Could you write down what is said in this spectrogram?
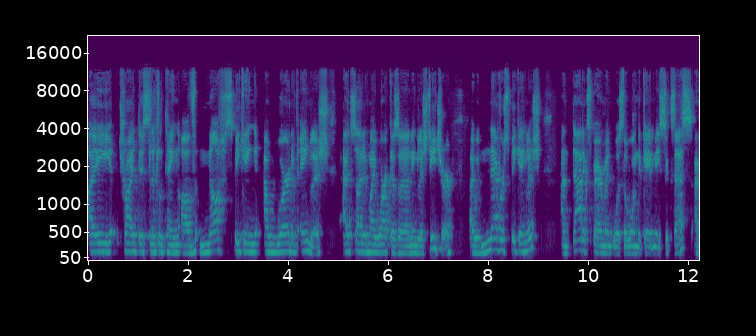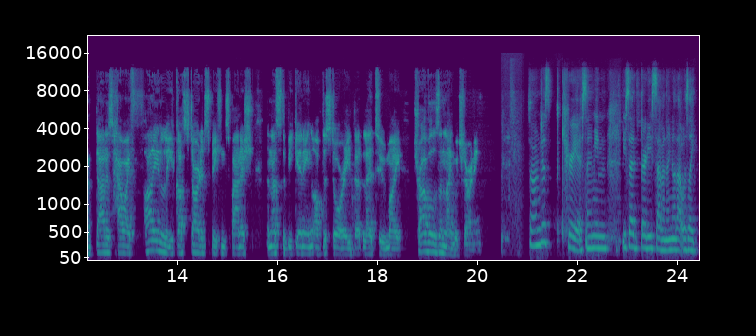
I tried this little thing of not speaking a word of English outside of my work as an English teacher. I would never speak English. And that experiment was the one that gave me success. And that is how I finally got started speaking Spanish. And that's the beginning of the story that led to my travels and language learning. So I'm just curious. I mean, you said 37. I know that was like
